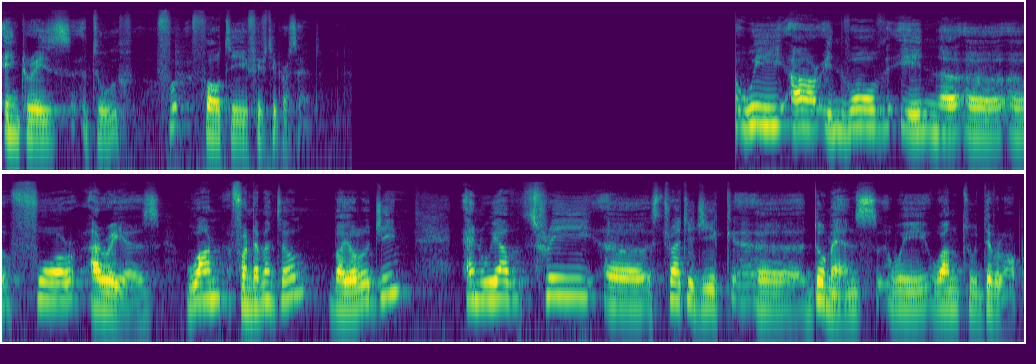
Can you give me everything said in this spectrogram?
increase to 40, 50%. We are involved in uh, uh, four areas. One, fundamental biology, and we have three uh, strategic uh, domains we want to develop.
